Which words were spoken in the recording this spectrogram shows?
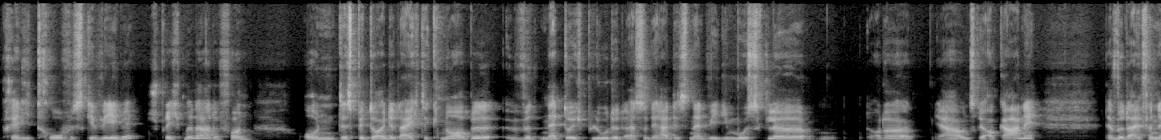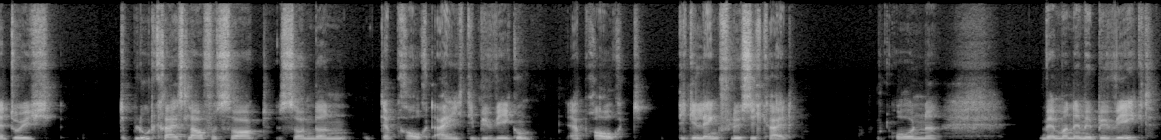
präditrophes Gewebe, spricht man da davon. Und das bedeutet eigentlich, der Knorpel wird nicht durchblutet. Also der hat es nicht wie die Muskeln oder ja, unsere Organe. Der wird einfach nicht durch den Blutkreislauf versorgt, sondern der braucht eigentlich die Bewegung. Er braucht die Gelenkflüssigkeit. Und äh, wenn man nämlich bewegt,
